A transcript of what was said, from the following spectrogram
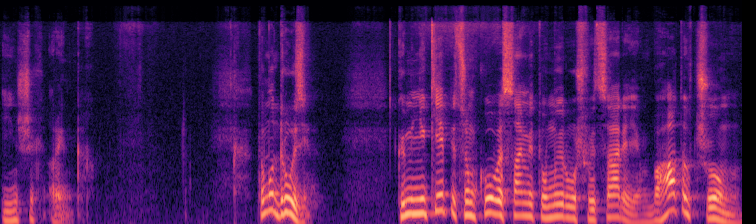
інших ринках. Тому, друзі, комюніке підсумкове саміту миру у Швейцарії багато в чому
